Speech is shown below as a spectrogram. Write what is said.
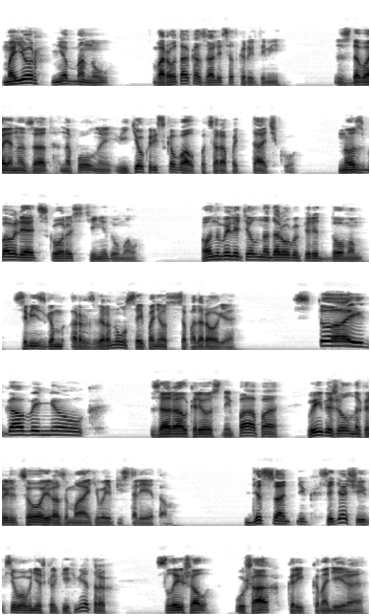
Майор не обманул. Ворота оказались открытыми. Сдавая назад на полной, Витек рисковал поцарапать тачку, но сбавлять скорости не думал. Он вылетел на дорогу перед домом, с визгом развернулся и понесся по дороге. — Стой, говнюк! — заорал крестный папа, выбежал на крыльцо и размахивая пистолетом. Десантник, сидящий всего в нескольких метрах, слышал в ушах крик командира.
